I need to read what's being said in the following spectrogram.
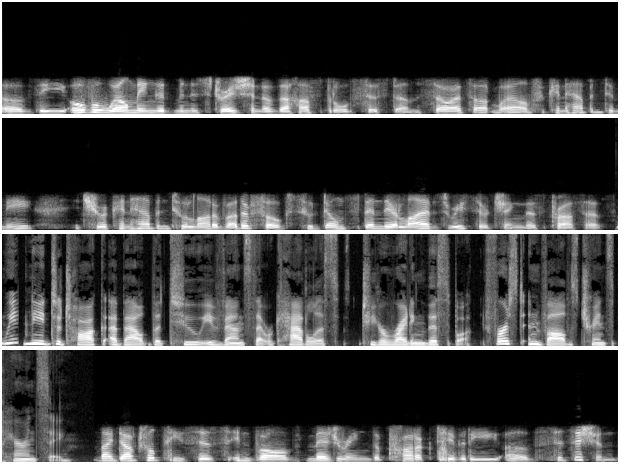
of the overwhelming administration of the hospital system. So I thought, well, if it can happen to me, it sure can happen to a lot of other folks who don't spend their lives researching this process. We need to talk about the two events that were catalysts to your writing this book. First involves transparency. My doctoral thesis involved measuring the productivity of physicians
